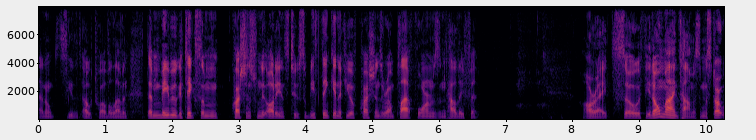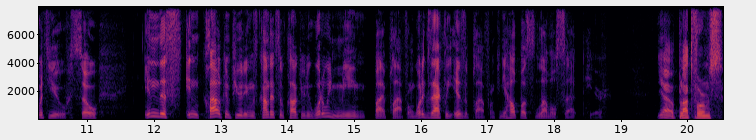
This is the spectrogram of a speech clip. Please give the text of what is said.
I don't see the, oh, 12, 11, then maybe we could take some questions from the audience too. So be thinking if you have questions around platforms and how they fit. All right, so if you don't mind, Thomas, I'm going to start with you. So in this, in cloud computing, in this context of cloud computing, what do we mean by a platform? What exactly is a platform? Can you help us level set here? Yeah, platforms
